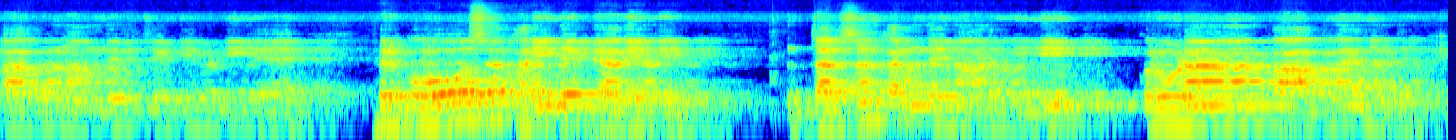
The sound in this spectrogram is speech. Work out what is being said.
ਪਾਵਰ ਨਾਮ ਦੇ ਵਿੱਚ ਏਡੀ ਵੱਡੀ ਹੈ, ਫਿਰ ਉਸ ਹਰੀ ਦੇ ਪਿਆਰੇ ਦੇ ਦਰਸ਼ਨ ਕਰਨ ਦੇ ਨਾਲ ਹੀ ਕਰੋੜਾਂ ਪਾਪ ਲੈ ਜਾਂਦੇ ਨੇ।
